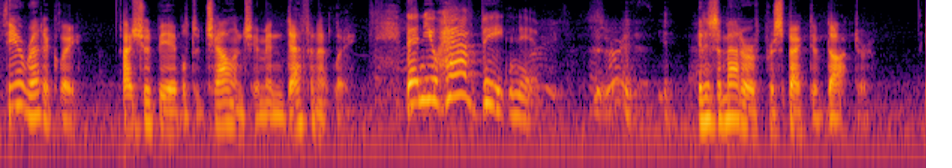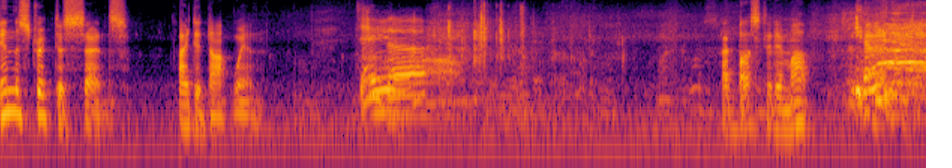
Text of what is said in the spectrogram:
Theoretically, I should be able to challenge him indefinitely. Then you have beaten him. It is a matter of perspective, Doctor. In the strictest sense, I did not win. Data. Uh, I busted him up.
